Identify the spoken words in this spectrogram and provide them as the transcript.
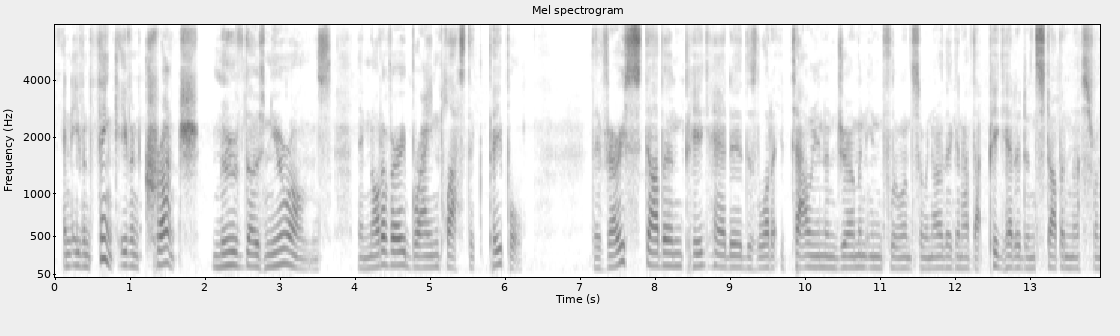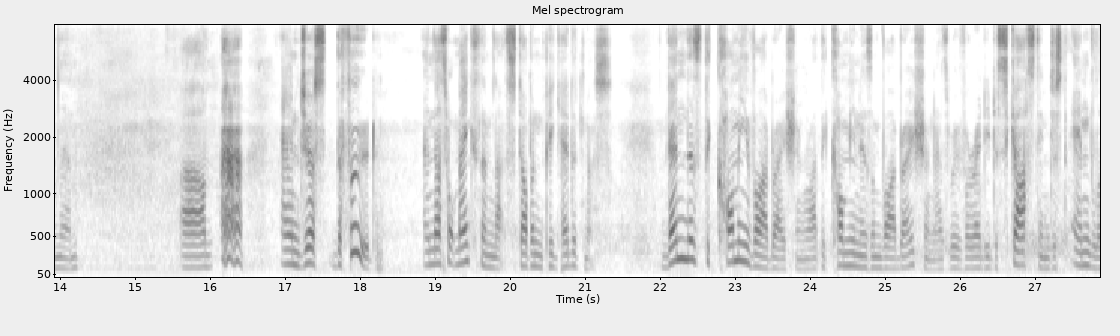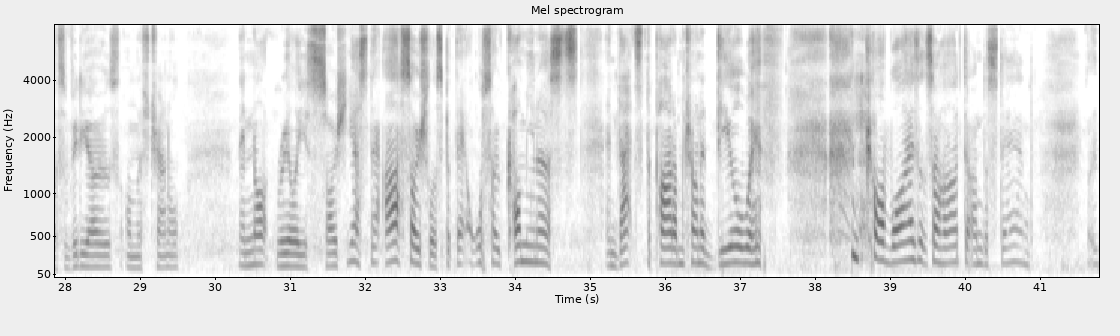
and even think, even crunch, move those neurons. They're not a very brain plastic people. They're very stubborn, pig-headed. There's a lot of Italian and German influence, so we know they're going to have that pig-headed and stubbornness from them. Um, and just the food and that's what makes them that stubborn pig-headedness. Then there's the commie vibration, right? The communism vibration, as we've already discussed in just endless videos on this channel. They're not really social. Yes, they are socialists, but they're also communists. And that's the part I'm trying to deal with. God, why is it so hard to understand?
